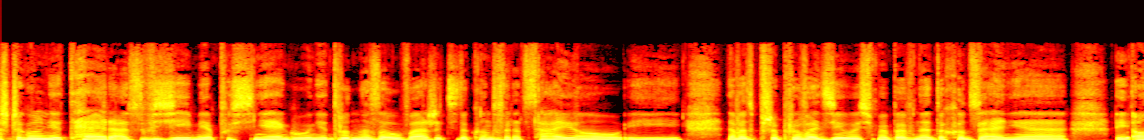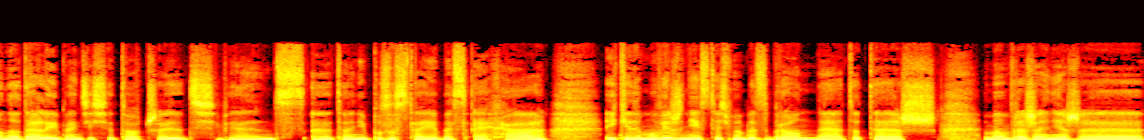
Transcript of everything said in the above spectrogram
szczególnie teraz w zimie, po śniegu, nie trudno zauważyć, dokąd wracają i nawet przeprowadziłyśmy pewne dochodzenie i ono dalej będzie się toczyć, więc e, to nie pozostaje bez echa. I kiedy mówię, że nie jesteśmy bezbronne, to też mam wrażenie, że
